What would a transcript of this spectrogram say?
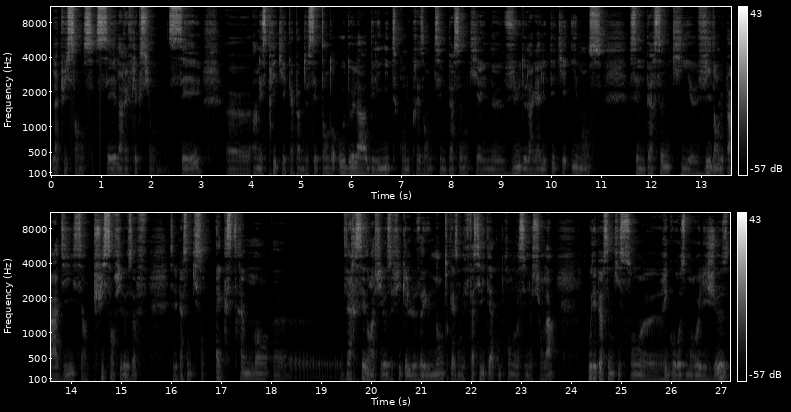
la puissance, c'est la réflexion, c'est un esprit qui est capable de s'étendre au-delà des limites qu'on lui présente. C'est une personne qui a une vue de la réalité qui est immense c'est une personne qui euh, vit dans le paradis, c'est un puissant philosophe. C'est des personnes qui sont extrêmement euh, versées dans la philosophie, qu'elles le veuillent ou non. En tout cas, elles ont des facilités à comprendre ces notions-là. Ou des personnes qui sont euh, rigoureusement religieuses.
